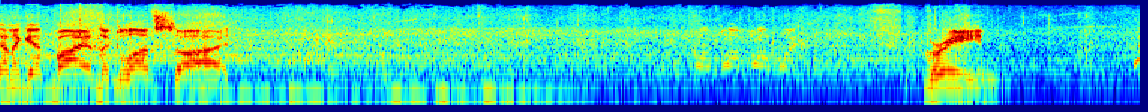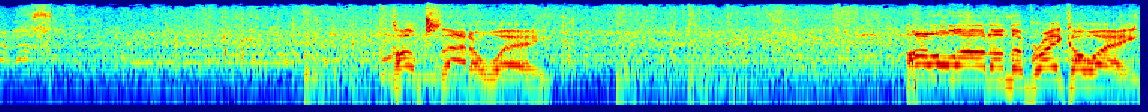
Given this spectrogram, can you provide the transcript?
Going to get by in the glove side. Green. Pokes that away. All alone on the breakaway.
